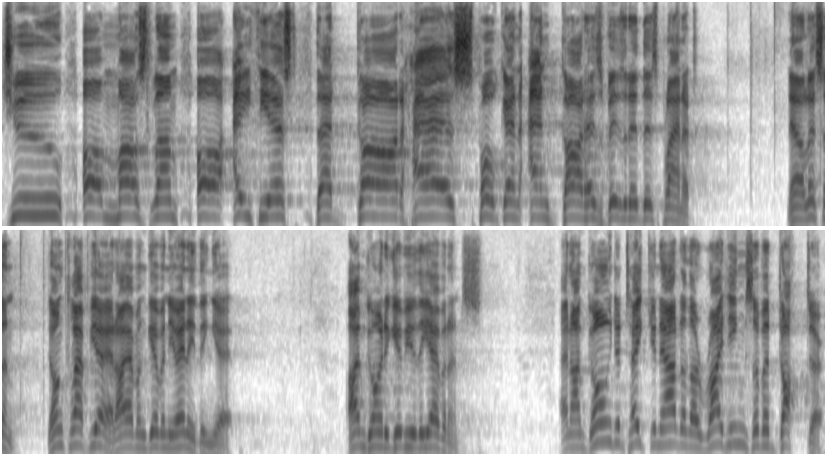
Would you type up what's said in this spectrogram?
Jew, or Muslim, or atheist that God has spoken and God has visited this planet. Now, listen, don't clap yet. I haven't given you anything yet. I'm going to give you the evidence. And I'm going to take you now to the writings of a doctor,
